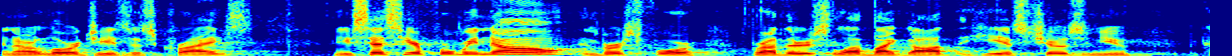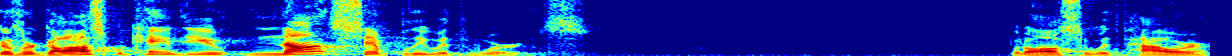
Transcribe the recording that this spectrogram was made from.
in our Lord Jesus Christ. And he says here, For we know, in verse 4, brothers, loved by God, that he has chosen you because our gospel came to you not simply with words, but also with power,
